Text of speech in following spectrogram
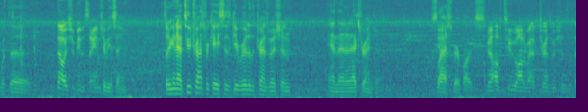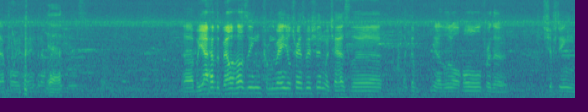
with the. No, it should be the same. Should be the same. So you're going to have two transfer cases, get rid of the transmission, and then an extra engine slash yeah. spare parts. I mean, I'll have two automatic transmissions at that point, right? yeah. Uh, but yeah, I have the bell housing from the manual transmission, which has the like the you know the little hole for the shifting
